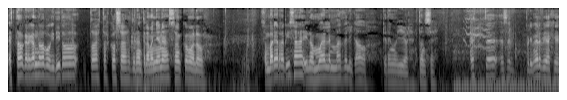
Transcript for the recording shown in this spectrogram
He estado cargando a poquitito todas estas cosas durante la mañana. Son como los... Son varias repisas y los muebles más delicados que tengo que llevar. Entonces, este es el primer viaje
